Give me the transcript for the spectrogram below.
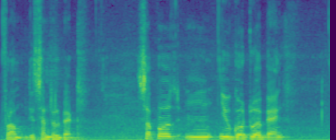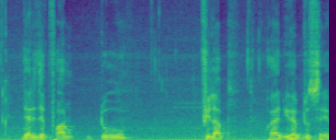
from the central bank. Suppose um, you go to a bank, there is a form to fill up where you have to say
